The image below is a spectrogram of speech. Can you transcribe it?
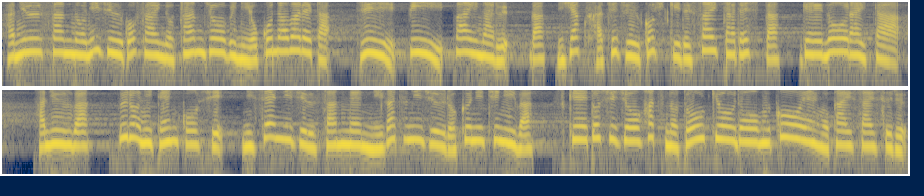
羽生さんの25歳の誕生日に行われた GP ファイナルが285匹で最多でした。芸能ライター。羽生は、プロに転向し、2023年2月26日には、スケート史上初の東京ドーム公演を開催する。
